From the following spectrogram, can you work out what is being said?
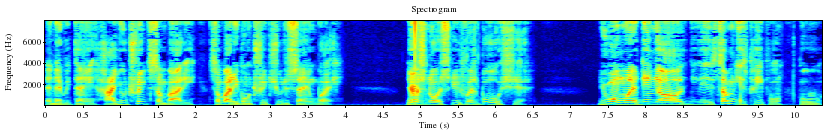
and everything, how you treat somebody, somebody gonna treat you the same way. There's no excuse for this bullshit. You won't want to, then y'all, some of these people, who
